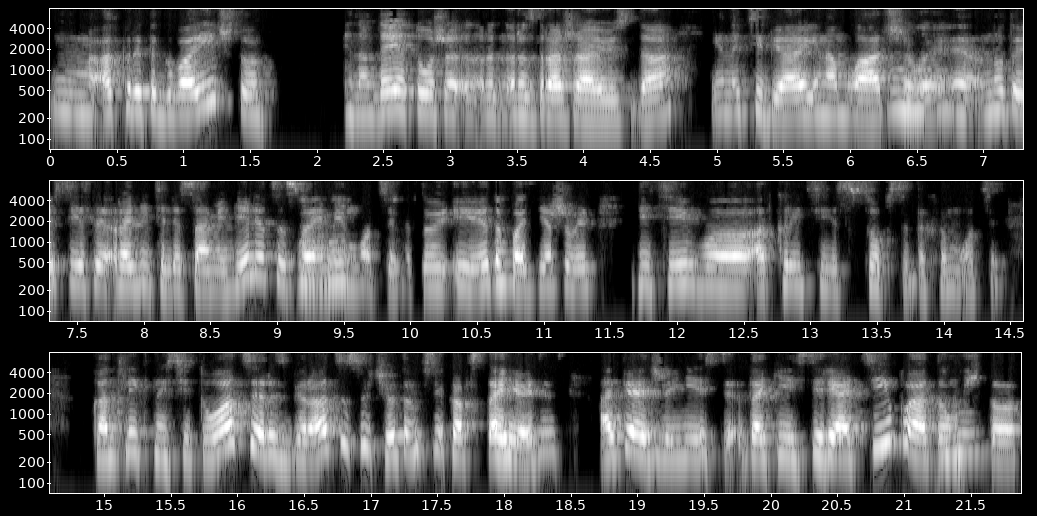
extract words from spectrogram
открыто говорить, что Иногда я тоже раздражаюсь, да, и на тебя, и на младшего. Угу. Ну, то есть, если родители сами делятся своими угу. эмоциями, то и это поддерживает детей в открытии собственных эмоций. В конфликтной ситуации разбираться с учетом всех обстоятельств опять же, есть такие стереотипы о том, mm-hmm. что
